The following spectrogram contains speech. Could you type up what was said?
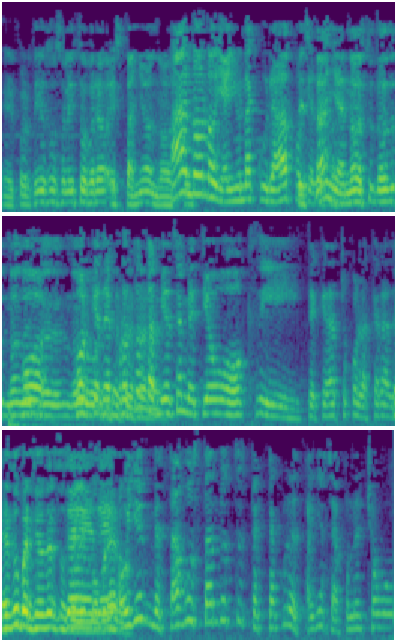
el Partido Socialista Obrero Español, ¿no? Ah, no, no, y hay una curada porque... España, no, esto no, no, Por- no- no- porque de no- pronto también se metió Vox y te quedas tú con la cara de... Es su versión del socialismo de- de, obrero. Oye, me está gustando este espectáculo de España, se va a poner show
